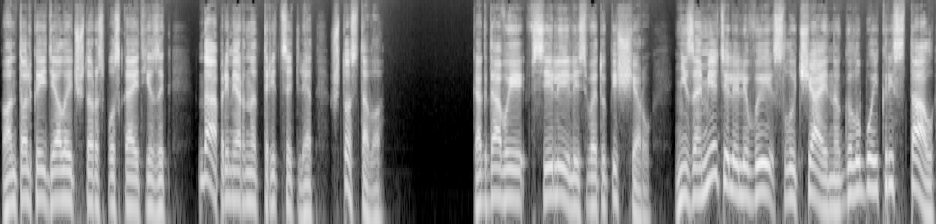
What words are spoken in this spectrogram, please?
Он только и делает, что распускает язык. Да, примерно 30 лет. Что с того? Когда вы вселились в эту пещеру, не заметили ли вы случайно голубой кристалл,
